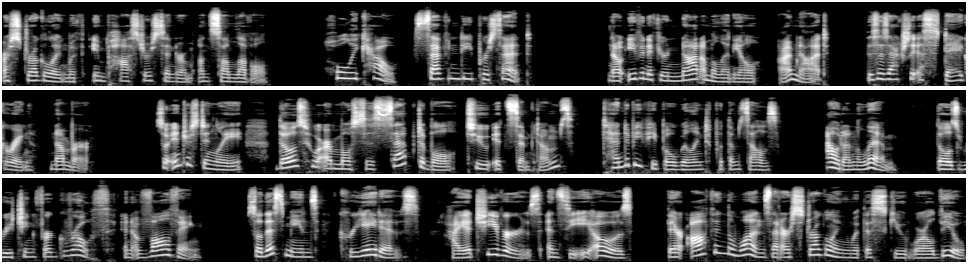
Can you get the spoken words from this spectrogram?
are struggling with imposter syndrome on some level. Holy cow, 70%. Now, even if you're not a millennial, I'm not, this is actually a staggering number. So, interestingly, those who are most susceptible to its symptoms tend to be people willing to put themselves out on a limb, those reaching for growth and evolving. So, this means creatives, high achievers, and CEOs. They're often the ones that are struggling with this skewed worldview.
